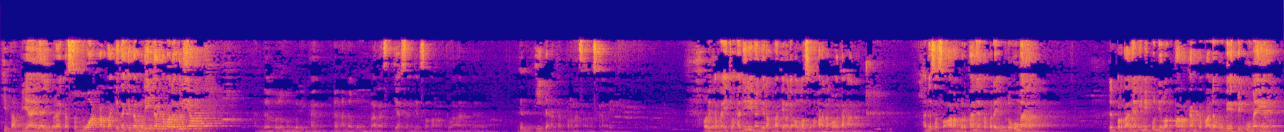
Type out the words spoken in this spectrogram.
kita biayai mereka semua harta kita kita berikan kepada beliau. Anda belum memberikan dan Anda belum membalas jasa-jasa orang tua Anda. Dan tidak akan pernah sama sekali oleh karena itu hadirin yang dirahmati oleh Allah Subhanahu wa taala ada seseorang bertanya kepada Ibnu Umar dan pertanyaan ini pun dilontarkan kepada Ubaid bin Umair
